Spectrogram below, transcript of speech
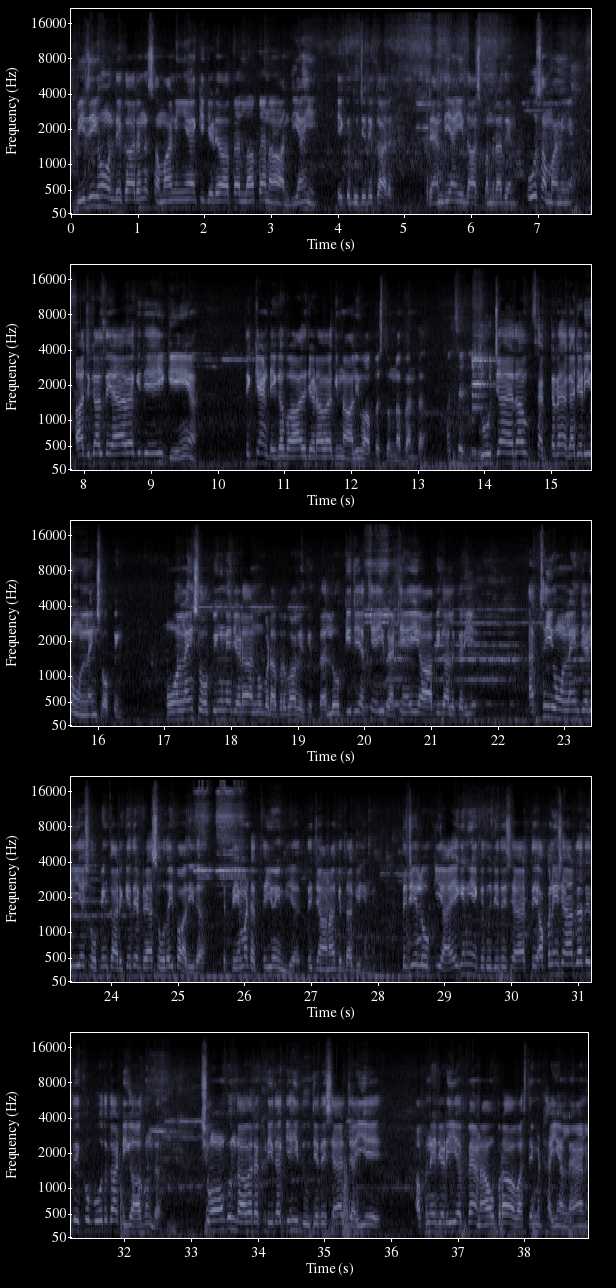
ਬਿਜ਼ੀ ਹੋਣ ਦੇ ਕਾਰਨ ਸਮਾਂ ਨਹੀਂ ਹੈ ਕਿ ਜਿਹੜਾ ਪਹਿਲਾਂ ਭੈਣਾਂ ਆਂਦੀਆਂ ਸੀ ਇੱਕ ਦੂਜੇ ਦੇ ਘਰ ਰਹਿੰਦੀਆਂ ਸੀ 10-15 ਦਿਨ ਉਹ ਸਮਾਂ ਨਹੀਂ ਹੈ। ਅੱਜ ਕੱਲ ਤੇ ਇਹ ਹੈ ਕਿ ਜੇ ਅਸੀਂ ਗਏ ਆ ਤੇ ਘੰਟੇ ਕੇ ਬਾਅਦ ਜਿਹੜਾ ਵਾ ਕਿ ਨਾਲ ਹੀ ਵਾਪਸ ਤੁਰਨਾ ਪੈਂਦਾ। ਅੱਛਾ ਜੀ। ਦੂਜਾ ਇਹਦਾ ਫੈਕਟਰ ਹੈਗਾ ਜਿਹੜੀ ਆਨਲਾਈਨ ਸ਼ਾਪਿੰਗ ਆਨਲਾਈਨ ਸ਼ੋਪਿੰਗ ਨੇ ਜਿਹੜਾ ਇਹਨੂੰ ਬੜਾ ਪ੍ਰਭਾਵਿਤ ਕੀਤਾ। ਲੋਕੀ ਜੇ ਇੱਥੇ ਹੀ ਬੈਠੇ ਆ, ਇਹ ਆਪ ਹੀ ਗੱਲ ਕਰੀਏ। ਇੱਥੇ ਹੀ ਆਨਲਾਈਨ ਜਿਹੜੀ ਹੈ ਸ਼ੋਪਿੰਗ ਕਰਕੇ ਤੇ ਐਡਰੈਸ ਉਹਦਾ ਹੀ ਪਾ ਦੀਦਾ ਤੇ ਪੇਮੈਂਟ ਇੱਥੇ ਹੀ ਹੋ ਜਾਂਦੀ ਹੈ ਤੇ ਜਾਣਾ ਕਿੱਦਾਂ ਕਿਸੇ ਨੇ? ਤੇ ਜੇ ਲੋਕੀ ਆਏਗੇ ਨਹੀਂ ਇੱਕ ਦੂਜੇ ਦੇ ਸ਼ਹਿਰ ਤੇ, ਆਪਣੇ ਸ਼ਹਿਰ ਦਾ ਤੇ ਦੇਖੋ ਬਹੁਤ ਘੱਟ ਹੀ ਗਾਹਕ ਹੁੰਦਾ। ਸ਼ੌਂਕ ਹੁੰਦਾ ਵਾ ਰੱਖੜੀ ਦਾ ਕਿ ਅਸੀਂ ਦੂਜੇ ਦੇ ਸ਼ਹਿਰ ਜਾਈਏ, ਆਪਣੇ ਜਿਹੜੀ ਆ ਭੈਣਾਂ ਉਹ ਭਰਾ ਵਾਸਤੇ ਮਠਾਈਆਂ ਲੈਣ।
